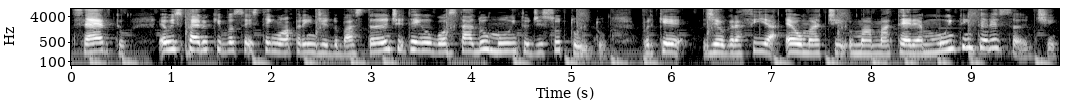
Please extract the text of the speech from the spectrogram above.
certo? Eu espero que vocês tenham aprendido bastante e tenham gostado muito disso tudo, porque geografia é uma, uma matéria muito interessante.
